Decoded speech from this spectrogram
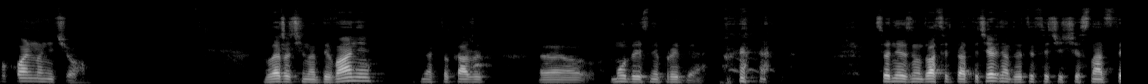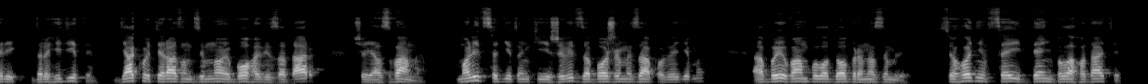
буквально нічого. Лежачи на дивані, як то кажуть, е, мудрість не прийде. Сьогодні 25 червня 2016 рік. Дорогі діти, дякуйте разом зі мною Богові за дар, що я з вами. Моліться, дітоньки, і живіть за Божими заповідями, аби вам було добре на землі. Сьогодні, в цей день благодаті,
